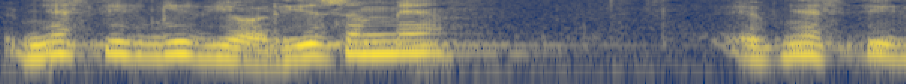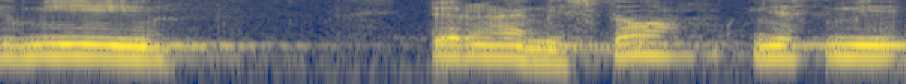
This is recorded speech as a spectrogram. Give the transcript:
Μια στιγμή διορίζομαι, ε, μια στιγμή παίρνω ένα μισθό, μια στιγμή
